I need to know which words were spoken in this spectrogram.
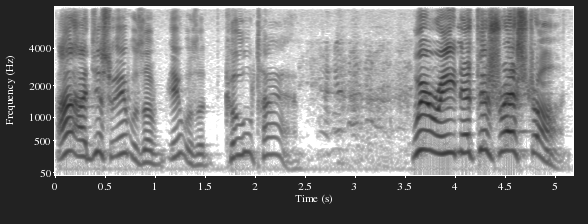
I, I just it was a it was a cool time. we were eating at this restaurant.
